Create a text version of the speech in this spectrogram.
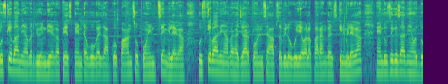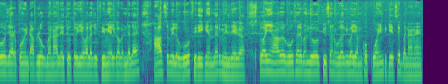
उसके बाद यहाँ पर जो इंडिया का फेस पेंट है, वो गाइस आपको पाँच सौ पॉइंट से मिलेगा। उसके बाद यहाँ पर हज़ार पॉइंट से आप सभी लोगों को ये वाला पारंग का स्किन मिलेगा। एंड उसी के साथ यहाँ पर दो हज़ार पॉइंट आप लोग बना लेते हो तो ये वाला जो फीमेल का बंडल है, आप सभी लोगों को फ्री के अंदर मिल जाएगा। तो भाई यहाँ पर बहुत सारे बंदे को क्वेश्चन होगा कि भाई हमको पॉइंट कैसे बनाना है।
